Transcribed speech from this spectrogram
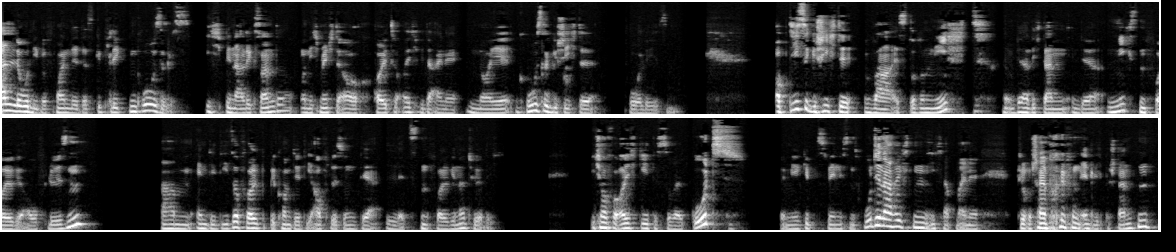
Hallo, liebe Freunde des gepflegten Grusels. Ich bin Alexander und ich möchte auch heute euch wieder eine neue Gruselgeschichte vorlesen. Ob diese Geschichte wahr ist oder nicht, werde ich dann in der nächsten Folge auflösen. Am Ende dieser Folge bekommt ihr die Auflösung der letzten Folge natürlich. Ich hoffe, euch geht es soweit gut. Bei mir gibt es wenigstens gute Nachrichten. Ich habe meine Führerscheinprüfung endlich bestanden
